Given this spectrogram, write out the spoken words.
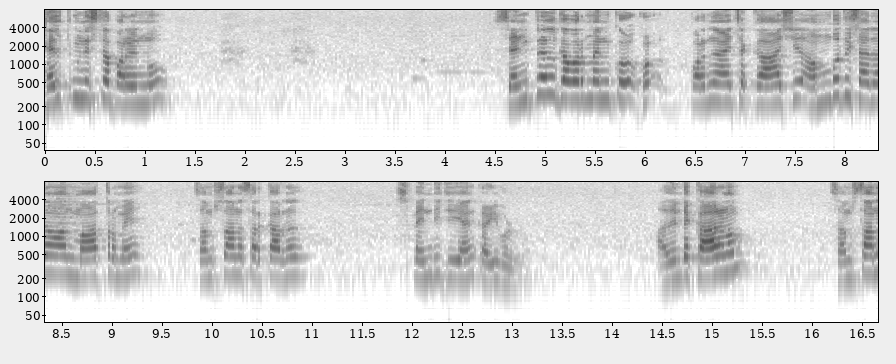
ഹെൽത്ത് മിനിസ്റ്റർ പറയുന്നു സെൻട്രൽ ഗവൺമെന്റ് പറഞ്ഞയച്ച കാശ് അമ്പത് ശതമാനം മാത്രമേ സംസ്ഥാന സർക്കാരിന് സ്പെൻഡ് ചെയ്യാൻ കഴിവുള്ളൂ. അതിന്റെ കാരണം സംസ്ഥാന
